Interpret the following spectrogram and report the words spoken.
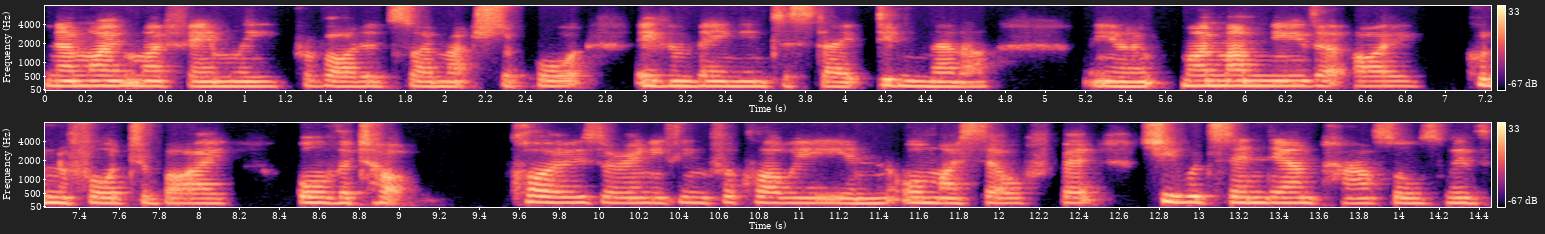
you know, my my family provided so much support. Even being interstate didn't matter you know, my mum knew that I couldn't afford to buy all the top clothes or anything for Chloe and or myself, but she would send down parcels with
